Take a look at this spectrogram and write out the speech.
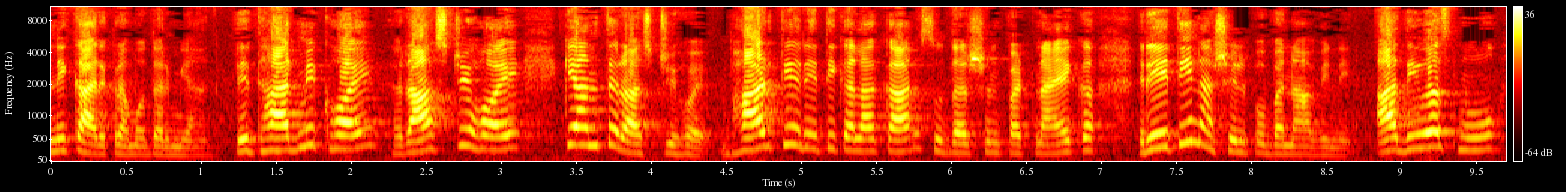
કાર્યક્રમો દરમિયાન. તે ધાર્મિક હોય, રાષ્ટ્રીય હોય કે આંતરરાષ્ટ્રીય હોય, ભારતીય રેતી કલાકાર સુદર્શન પટનાયક રેતીના શિલ્પ બનાવીને આ દિવસનું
